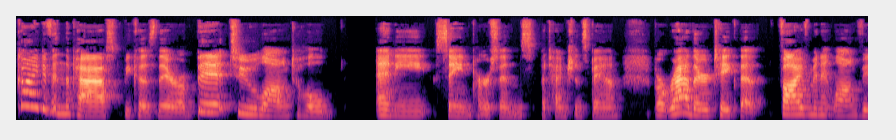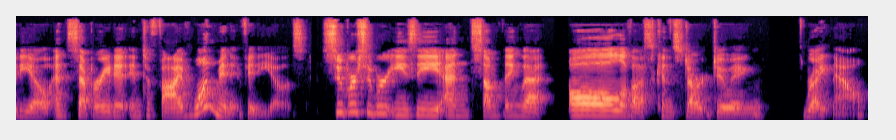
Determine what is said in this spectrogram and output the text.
kind of in the past because they're a bit too long to hold any sane person's attention span, but rather take that five minute long video and separate it into five one minute videos. Super, super easy and something that all of us can start doing right now.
